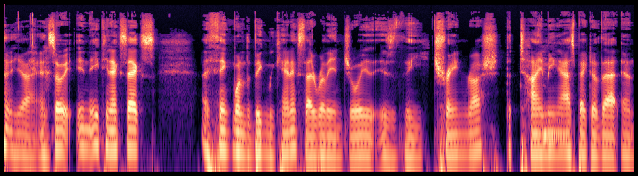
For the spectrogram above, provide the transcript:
yeah, and so in 18xx, I think one of the big mechanics that I really enjoy is the train rush, the timing mm. aspect of that, and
